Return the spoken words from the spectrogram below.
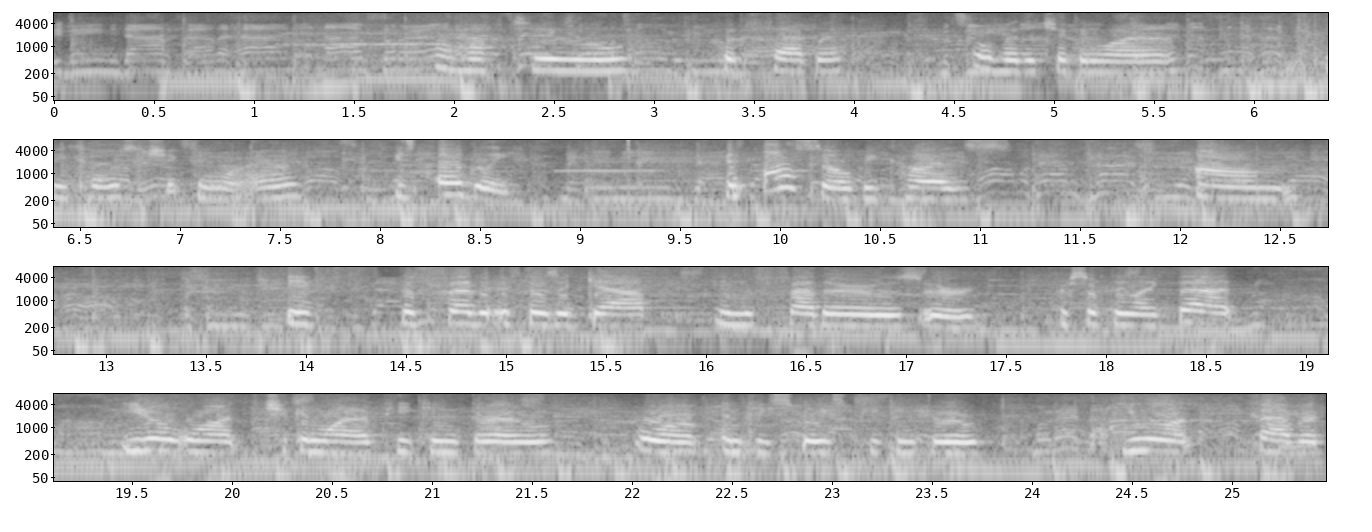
入り乱れたなはい I have to put fabric over the chicken wire because chicken wire is ugly. and also because um, if the feather, if there's a gap in the feathers or or something like that, you don't want chicken wire peeking through or empty space peeking through. You want fabric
